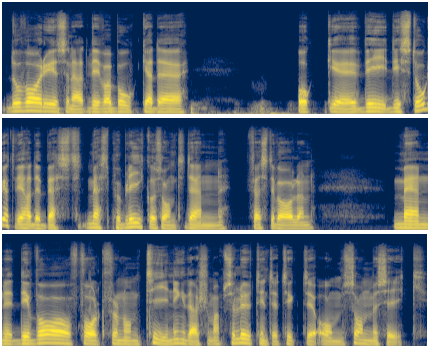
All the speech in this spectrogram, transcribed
då var det ju sådär att vi var bokade och eh, vi, det stod att vi hade bäst, mest publik och sånt den festivalen. Men det var folk från någon tidning där som absolut inte tyckte om sån musik.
